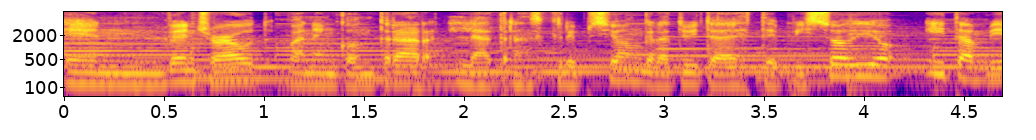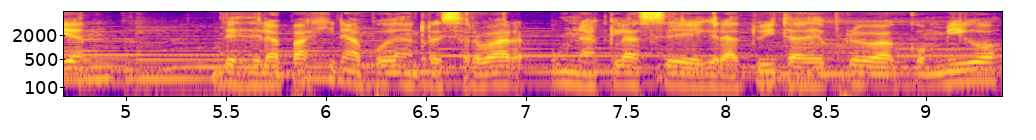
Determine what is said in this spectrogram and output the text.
En VentureOut van a encontrar la transcripción gratuita de este episodio y también desde la página pueden reservar una clase gratuita de prueba conmigo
